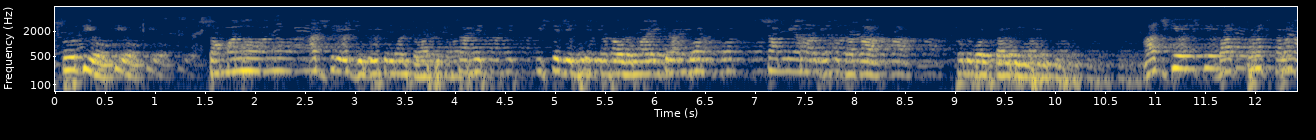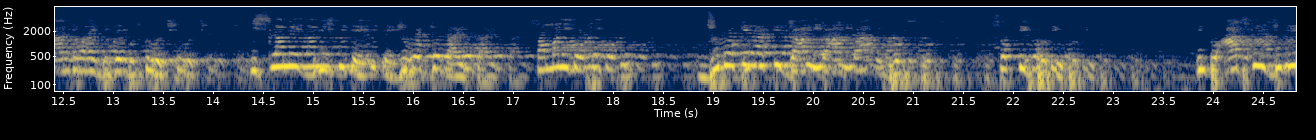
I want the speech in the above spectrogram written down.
শ্রোতীয় সম্মানীয় আজকের এই যুবতময় সভাপতি সাহেব স্টেজে বসে থাকা হলো মাইক রামগণ সামনে আমার বসে থাকা ছোট বড় তালবিন ভাই আজকে বাৎসরিক সালান আঞ্জমানের বিষয়বস্তু হচ্ছে ইসলামের দৃষ্টিতে যুবকদের দায়িত্ব। সম্মানিত যুবকেরা একটি জাতির আশা ও ভবিষ্যৎ, শক্তির প্রতীক। কিন্তু আজকের যুগে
